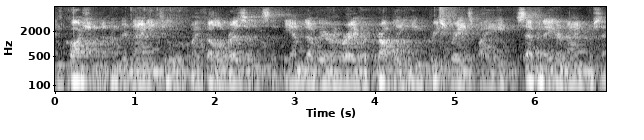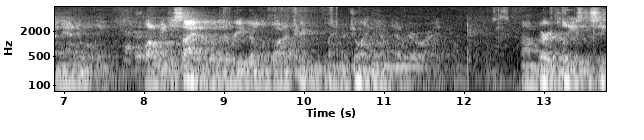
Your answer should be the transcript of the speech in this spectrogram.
and cautioned 192 of my fellow residents that the MWRA would probably increase rates by eight, 7, 8, or 9% annually, while we decided whether to rebuild a water treatment plant or join the MWRA. I'm very pleased to see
